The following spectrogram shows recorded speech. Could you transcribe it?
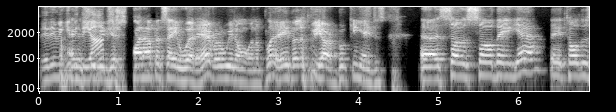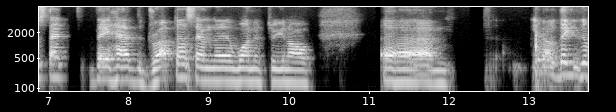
They didn't even give you And the option. just shut up and say whatever we don't want to play, but we are booking agents. Uh, so so they yeah they told us that they had dropped us and uh, wanted to you know um, you know they, they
